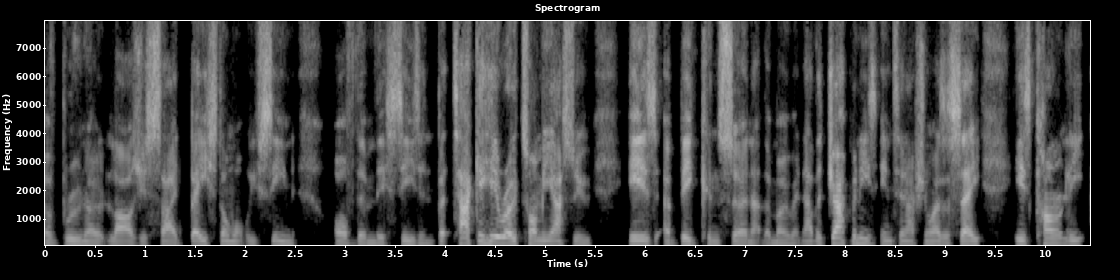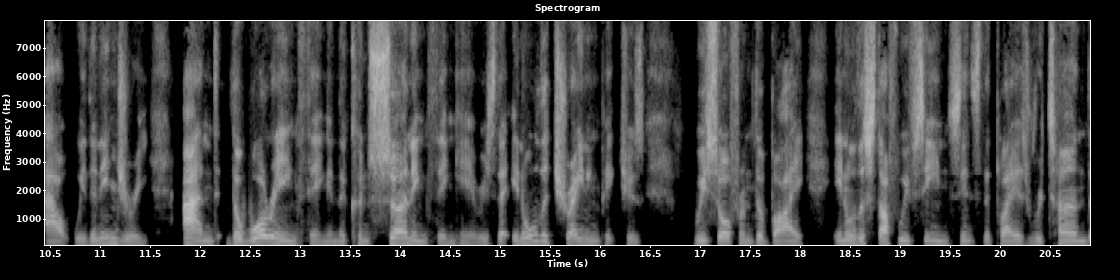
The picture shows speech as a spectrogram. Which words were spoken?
of Bruno Lage's side based on what we've seen of them this season. But Takehiro Tomiyasu is a big concern at the moment. Now, the Japanese international, as I say, is currently out with an injury. And the worrying thing and the concerning thing here is that in all the training pictures we saw from Dubai, in all the stuff we've seen since the players returned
